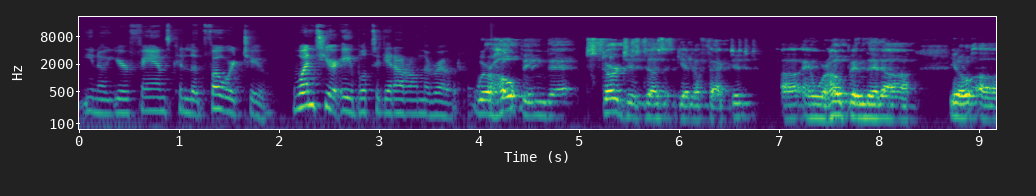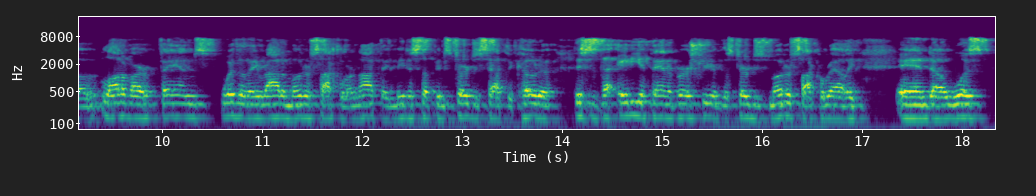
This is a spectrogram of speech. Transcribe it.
you know, your fans could look forward to once you're able to get out on the road? We're hoping that Sturgis doesn't get affected. Uh, and we're hoping that, uh, you know, uh, a lot of our fans, whether they ride a motorcycle or not, they meet us up in Sturgis, South Dakota. This is the 80th anniversary of the Sturgis Motorcycle Rally and uh, was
